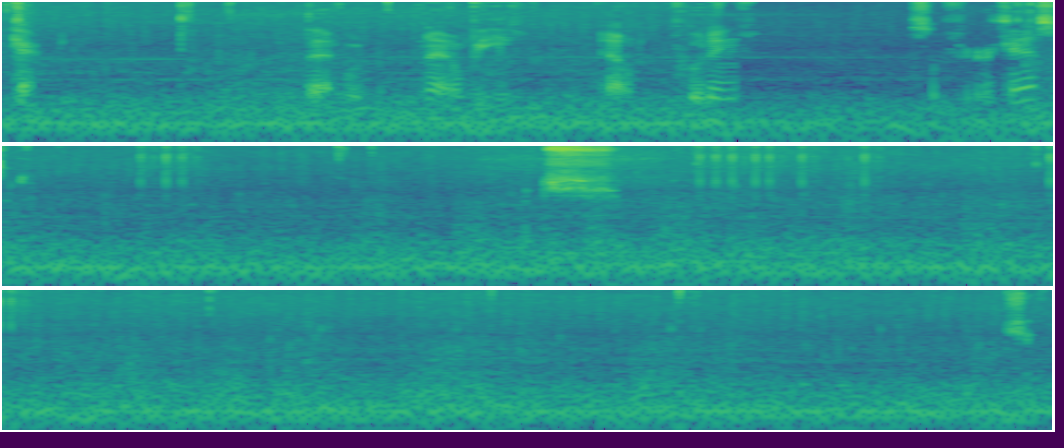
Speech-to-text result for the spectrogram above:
Okay. That would now be outputting sulfuric acid. Which shoot.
